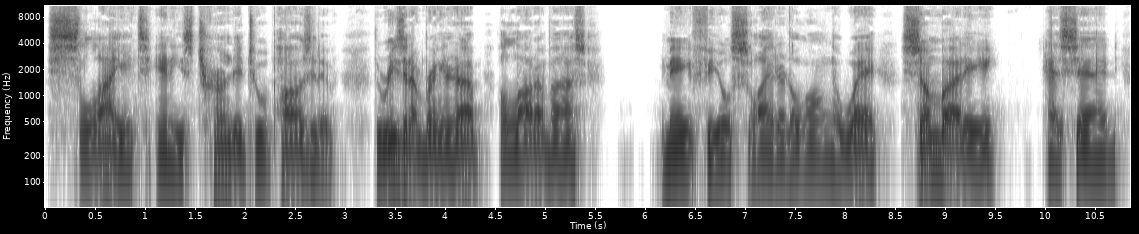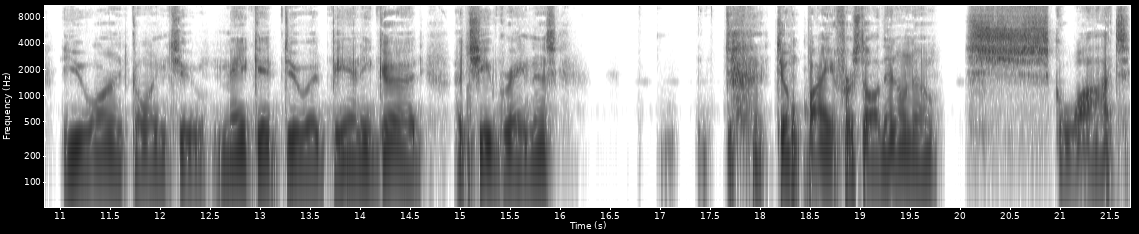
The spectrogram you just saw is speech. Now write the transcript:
slight and he's turned it to a positive. The reason I'm bringing it up, a lot of us may feel slighted along the way. Somebody has said you aren't going to make it, do it, be any good, achieve greatness. don't buy it. First of all, they don't know squat.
